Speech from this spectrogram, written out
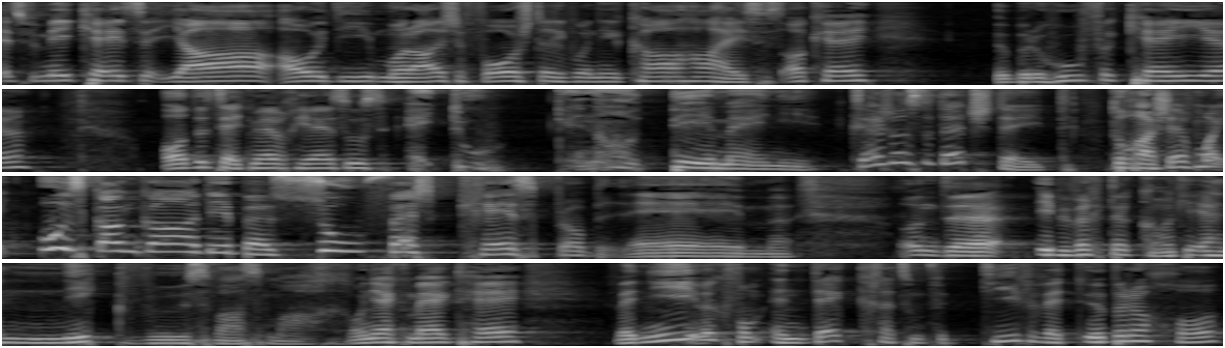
Jetzt für mich es, ja, all die moralischen Vorstellungen, die ich hatte, heisst es, okay, über den Haufen fallen. Oder sagt mir einfach Jesus, hey du, genau die meine ich. Siehst du, was da dort steht? Du kannst einfach mal in den Ausgang gehen, die besaufen, kein Problem. Und äh, ich bin wirklich dort gegangen, ich habe nicht gewusst, was machen. Und ich habe gemerkt, hey, wenn ich wirklich vom Entdecken zum Vertiefen überkommen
